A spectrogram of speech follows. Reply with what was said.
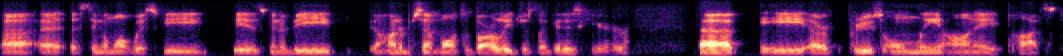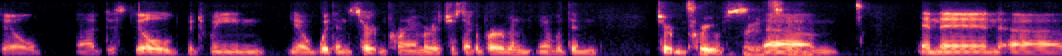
uh, a, a single malt whiskey is going to be 100% malted barley, just like it is here. Uh, a, are produced only on a pot still, uh, distilled between you know within certain parameters, just like a bourbon, you know within certain proofs. Proofs, yeah. um, and then uh,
